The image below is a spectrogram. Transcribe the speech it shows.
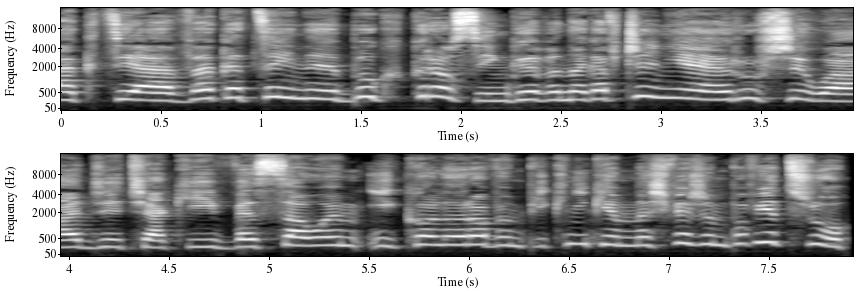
Akcja Wakacyjny Book Crossing w Nagawczynie ruszyła dzieciaki wesołym i kolorowym piknikiem na świeżym powietrzu.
